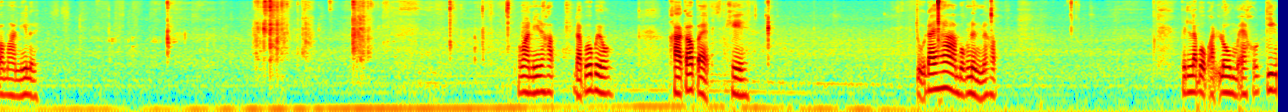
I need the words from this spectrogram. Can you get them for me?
ประมาณนี้เลย ประมาณนี้นะครับดับเบิลเบลคา 98K จุได้5บวก1นะครับ เป็นระบบอัดลม แอร์คอกกิ้ง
